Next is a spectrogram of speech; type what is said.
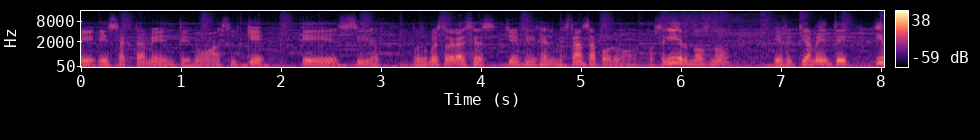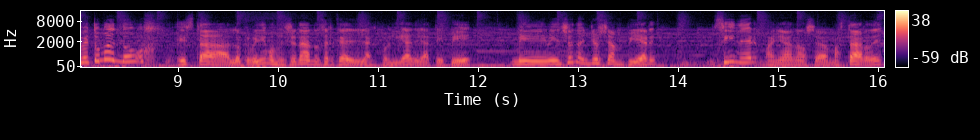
Eh, exactamente, ¿no? Así que, eh, sí, por supuesto, gracias James Miguel Mestanza por, seguirnos, ¿no? Efectivamente. Y retomando esta, lo que veníamos mencionando acerca de la actualidad del ATP, me menciona George Pierre Sinner, mañana, o sea, más tarde,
